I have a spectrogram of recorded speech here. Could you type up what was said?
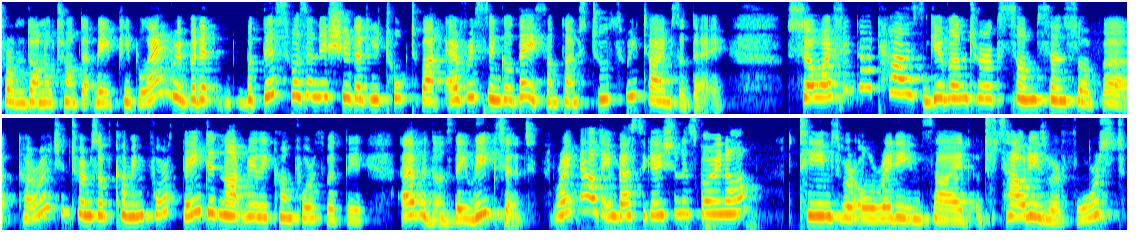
from Donald Trump that made people angry but it but this was an issue that he talked about every single day sometimes two three times a day so I think that has given Turks some sense of uh, courage in terms of coming forth. They did not really come forth with the evidence, they leaked it. Right now, the investigation is going on. Teams were already inside, Saudis were forced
